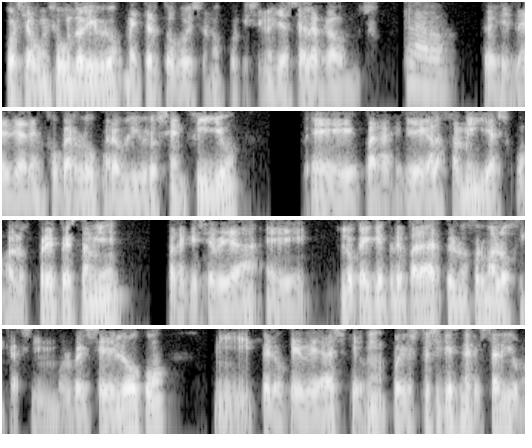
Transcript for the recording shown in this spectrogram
por si hago un segundo libro, meter todo eso, ¿no? Porque si no ya se ha alargado mucho. Claro. Entonces, la idea era enfocarlo para un libro sencillo, eh, para que llegue a las familias o a los preppers también, para que se vea eh, lo que hay que preparar, pero de una forma lógica, sin volverse loco, ni, pero que veas que, bueno, pues esto sí que es necesario.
